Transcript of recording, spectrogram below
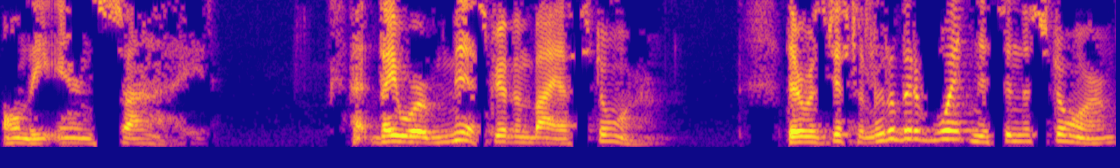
on the inside. They were mist driven by a storm. There was just a little bit of wetness in the storm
